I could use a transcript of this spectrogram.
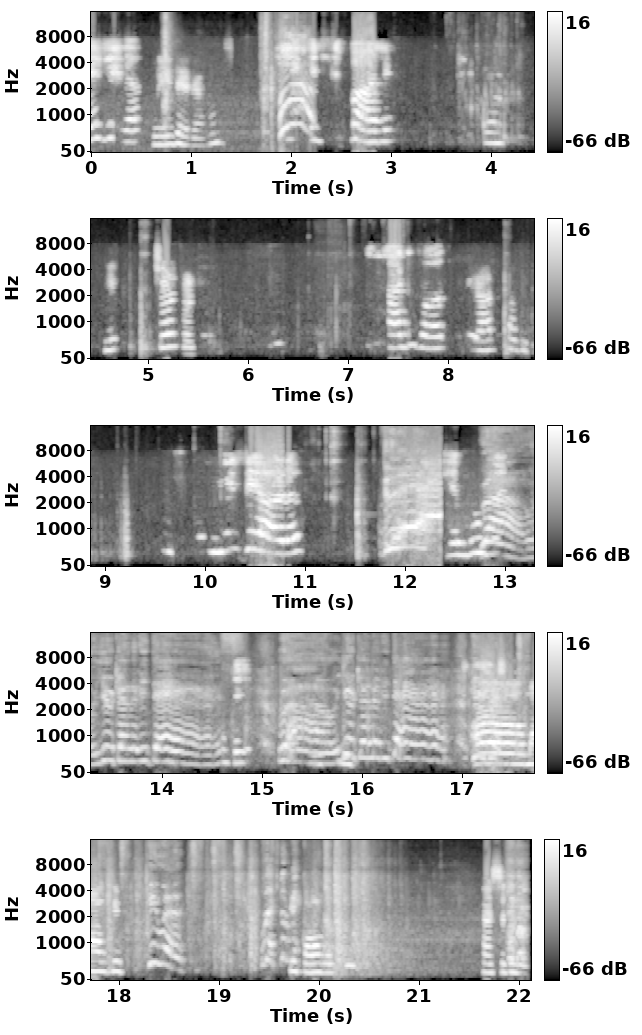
the dedim? Ne dedim? Cips bari. Çöl Wow, you gotta be there. Wow, you gotta be there. Oh, mom. He went. What's the matter? Pass it again.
